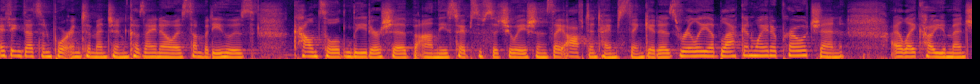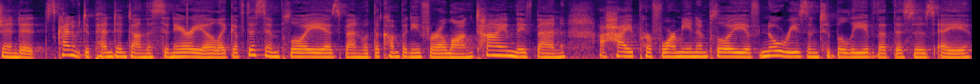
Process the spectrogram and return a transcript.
I think that's important to mention because I know as somebody who's counseled leadership on these types of situations, they oftentimes think it is really a black and white approach. And I like how you mentioned it's kind of dependent on the scenario. Like if this employee has been with the company for a long time, they've been a high performing employee of no reason to believe that this is a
